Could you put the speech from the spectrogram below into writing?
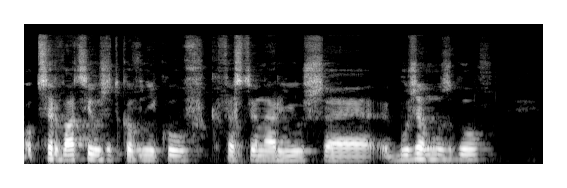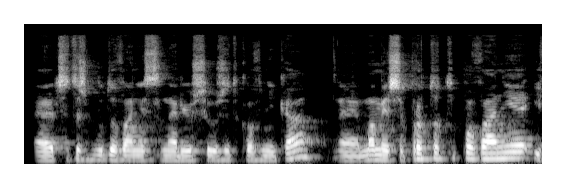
obserwacje użytkowników, kwestionariusze, burze mózgów. Czy też budowanie scenariuszy użytkownika. Mamy jeszcze prototypowanie i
